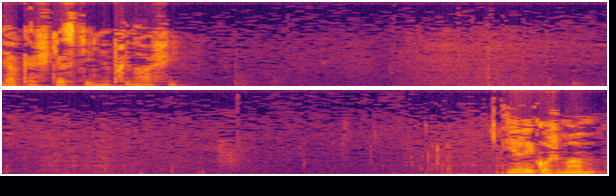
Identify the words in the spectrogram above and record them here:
jaké štěstí mě přináší. Jelikož mám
